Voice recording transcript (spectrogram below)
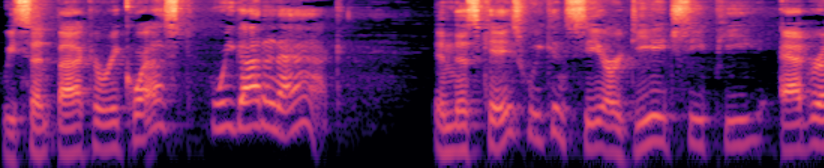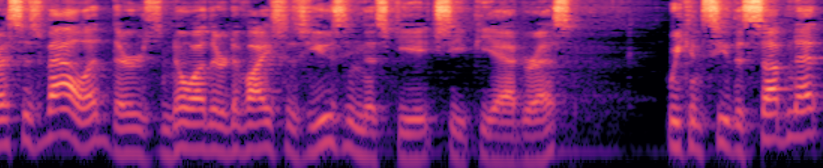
We sent back a request, we got an ACK. In this case, we can see our DHCP address is valid. There's no other devices using this DHCP address. We can see the subnet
